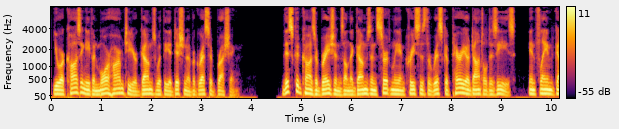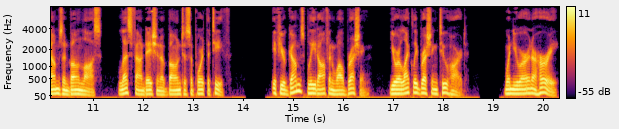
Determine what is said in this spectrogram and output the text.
you are causing even more harm to your gums with the addition of aggressive brushing. This could cause abrasions on the gums and certainly increases the risk of periodontal disease, inflamed gums, and bone loss, less foundation of bone to support the teeth. If your gums bleed often while brushing, you are likely brushing too hard. When you are in a hurry,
